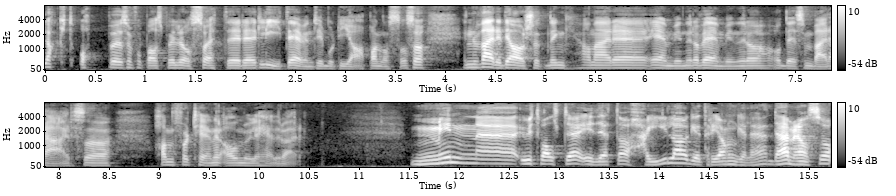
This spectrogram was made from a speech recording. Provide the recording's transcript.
lagt opp eh, som fotballspiller også etter et lite eventyr borti Japan også. Så en verdig avslutning. Han er eh, EM-vinner og VM-vinner og, og, det som bare er. Så han fortjener all mulig heder og ære. Min uh, utvalgte i dette hellige triangelet Der vi altså,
